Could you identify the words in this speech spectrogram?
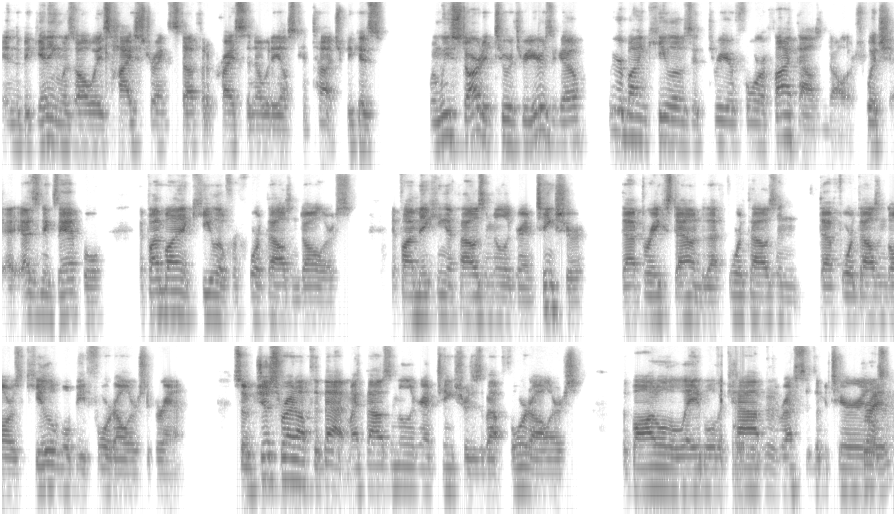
in the beginning was always high strength stuff at a price that nobody else can touch. Because when we started two or three years ago, we were buying kilos at three or four or five thousand dollars. Which, as an example, if I'm buying a kilo for four thousand dollars, if I'm making a thousand milligram tincture, that breaks down to that four thousand that four thousand dollars a kilo will be four dollars a gram. So just right off the bat, my thousand milligram tinctures is about four dollars. The bottle, the label, the cap, mm-hmm. the rest of the materials, right.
